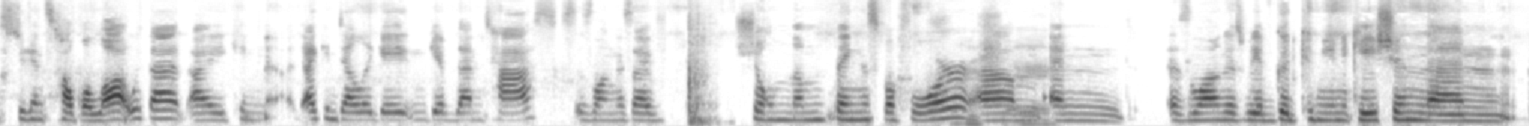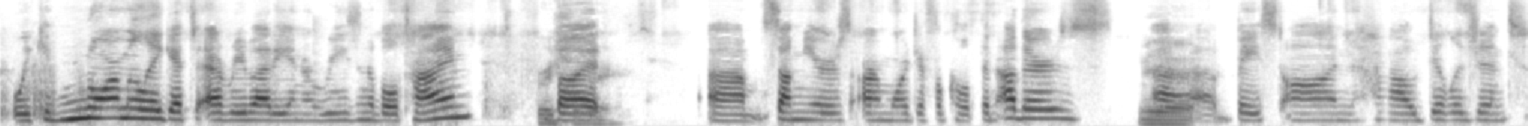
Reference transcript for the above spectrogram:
students help a lot with that i can i can delegate and give them tasks as long as i've shown them things before um, sure. um, and as long as we have good communication, then we can normally get to everybody in a reasonable time. For but sure. um, some years are more difficult than others yeah. uh, based on how diligent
